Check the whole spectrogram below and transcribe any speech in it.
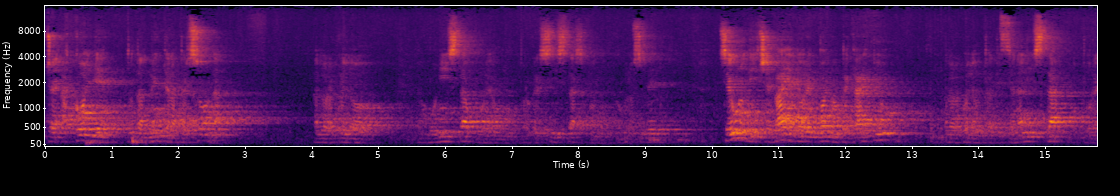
cioè accoglie totalmente la persona, allora quello è un buonista oppure è un progressista, secondo come lo si vede. Se uno dice vai e d'ora in poi non peccare più, allora quello è un tradizionalista oppure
